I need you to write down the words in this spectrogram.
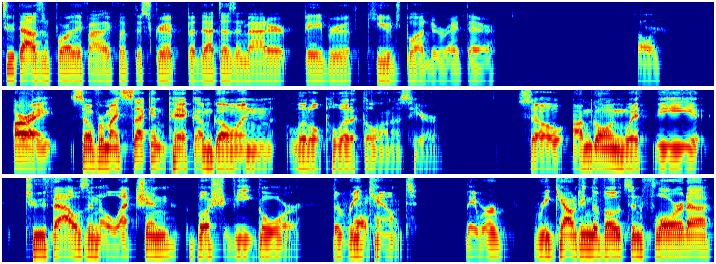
2004, they finally flipped the script, but that doesn't matter. Babe Ruth, huge blunder right there. Solid. All right. So for my second pick, I'm going a little political on us here. So I'm going with the 2000 election, Bush v. Gore, the Okay. recount. They were recounting the votes in Florida.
